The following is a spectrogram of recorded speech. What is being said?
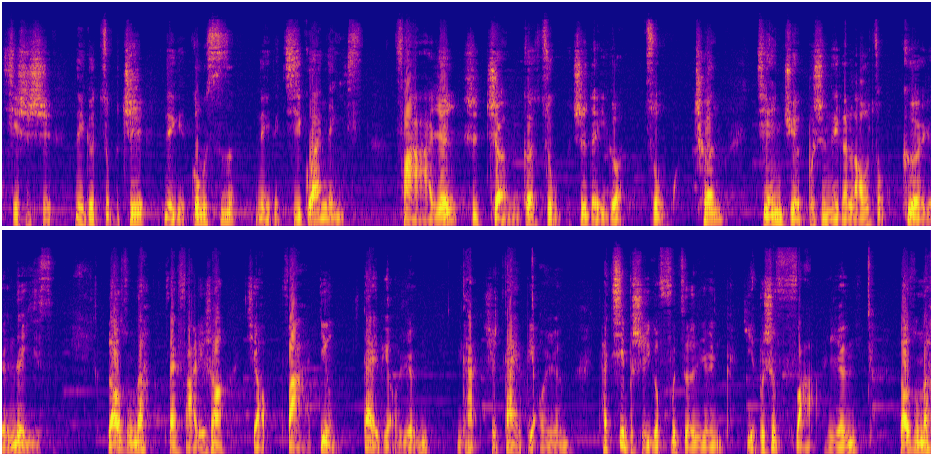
其实是那个组织、那个公司、那个机关的意思。法人是整个组织的一个总称，坚决不是那个老总个人的意思。老总呢，在法律上叫法定代表人，你看是代表人，他既不是一个负责人，也不是法人。老总呢，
